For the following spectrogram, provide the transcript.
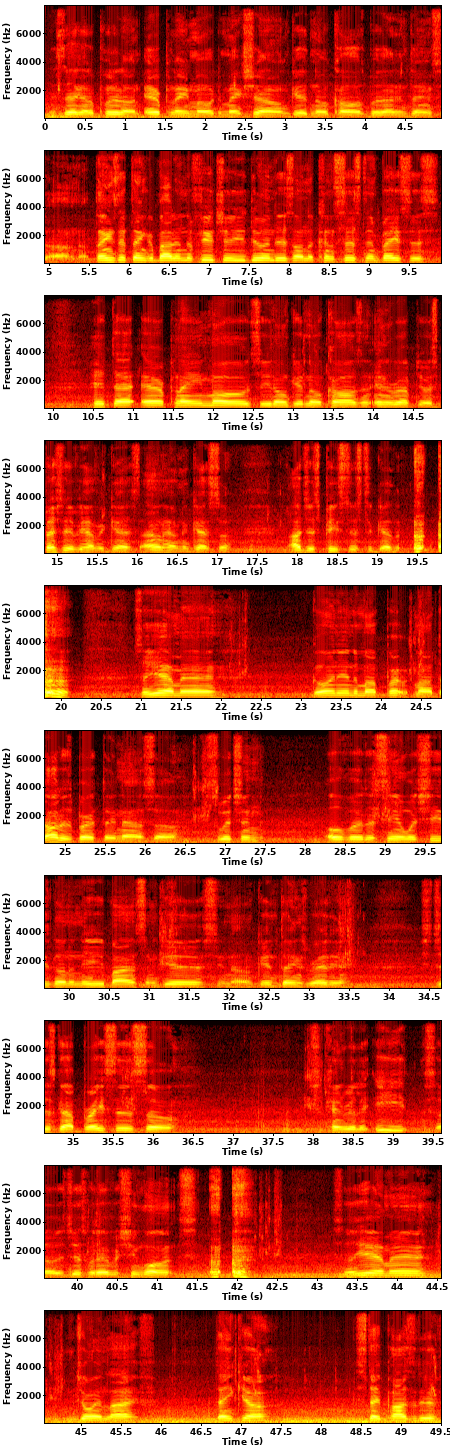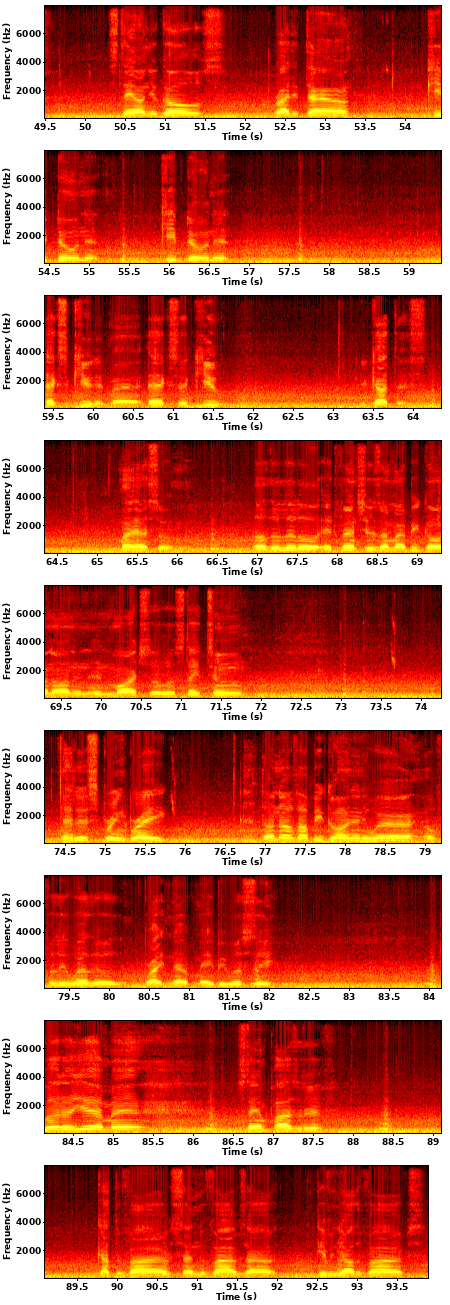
They say I gotta put it on airplane mode to make sure I don't get no calls, but I didn't think so. I don't know. Things to think about in the future. You're doing this on a consistent basis hit that airplane mode so you don't get no calls and interrupt you, especially if you have a guest. I don't have any guests, so I just piece this together. so yeah, man, going into my bir- my daughter's birthday now, so switching over to seeing what she's gonna need, buying some gifts, you know, getting things ready. She just got braces, so she can't really eat, so it's just whatever she wants. so yeah, man, enjoying life. Thank y'all. Stay positive. Stay on your goals. Write it down. Keep doing it. Keep doing it. Execute it, man. Execute. You got this. Might have some other little adventures I might be going on in, in March, so we'll stay tuned. That is spring break. Don't know if I'll be going anywhere. Hopefully, weather will brighten up. Maybe we'll see. But uh, yeah, man, staying positive. Got the vibes, sending the vibes out, giving y'all the vibes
